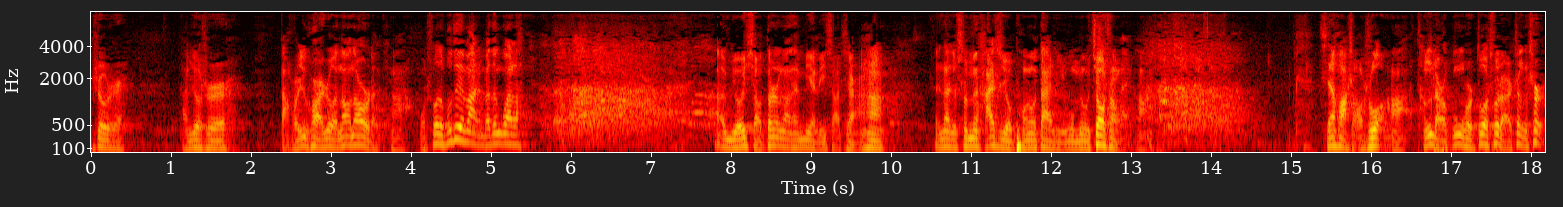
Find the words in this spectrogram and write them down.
是不是？咱们就是大伙儿一块儿热闹闹的啊。我说的不对吗？你把灯关了。啊，有一小灯，刚才灭了一小下啊。那就说明还是有朋友带礼物没有交上来啊。闲话少说啊，腾点功夫多说点正事儿。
